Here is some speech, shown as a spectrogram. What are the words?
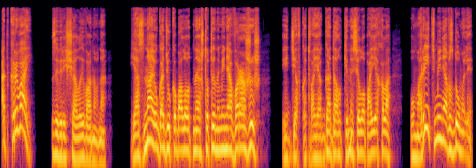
«Открывай!» — заверещала Ивановна. «Я знаю, гадюка болотная, что ты на меня ворожишь. И девка твоя к гадалке на село поехала. Уморить меня вздумали.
